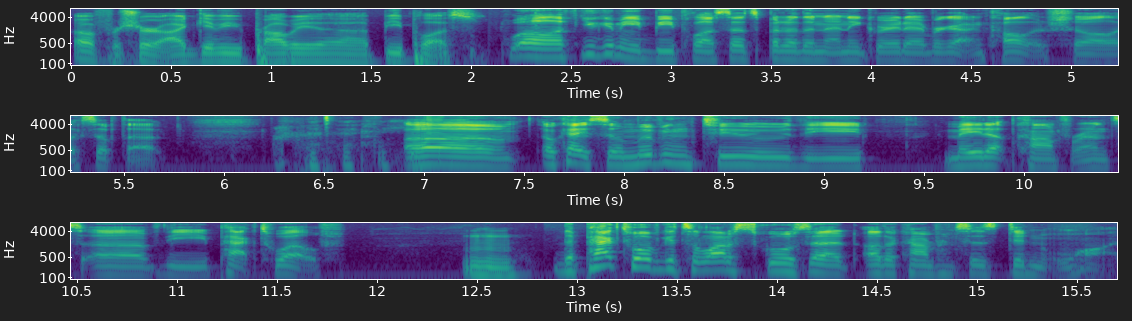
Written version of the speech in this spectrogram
Oh, for sure. I'd give you probably a B plus. Well, if you give me a B plus, that's better than any grade I ever got in college, so I'll accept that. um, okay, so moving to the made-up conference of the Pac-12. Hmm The Pac-12 gets a lot of schools that other conferences didn't want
